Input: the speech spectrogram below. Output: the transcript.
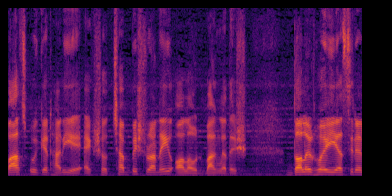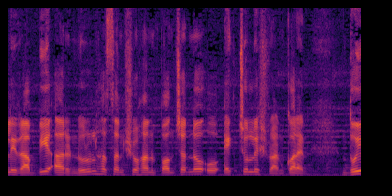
পাঁচ উইকেট হারিয়ে একশো ছাব্বিশ রানেই অল আউট বাংলাদেশ। দলের হয়ে ইয়াসির আলী রাব্বি আর নুরুল হাসান সোহান পঞ্চান্ন ও একচল্লিশ রান করেন। দুই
